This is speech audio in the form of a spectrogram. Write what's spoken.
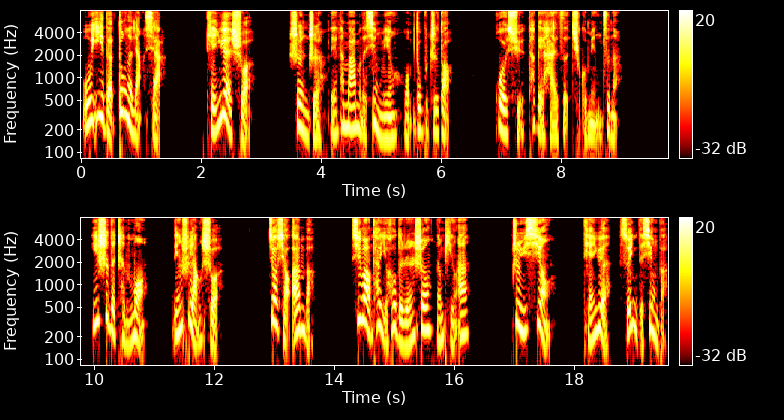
无意地动了两下。田月说：“甚至连他妈妈的姓名我们都不知道，或许他给孩子取过名字呢。”一世的沉默。林舒扬说：“叫小安吧，希望他以后的人生能平安。至于姓，田月随你的姓吧，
